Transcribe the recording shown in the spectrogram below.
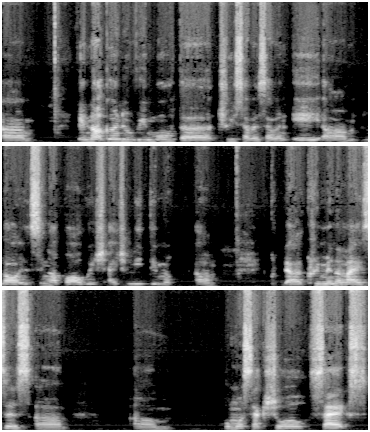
um, they're not going to remove the 377A um, law in Singapore, which actually um, uh, criminalizes homosexual sex.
